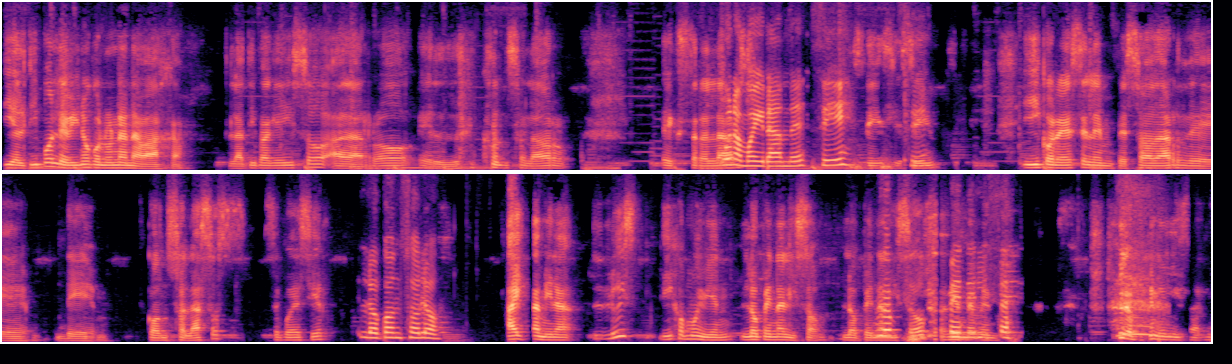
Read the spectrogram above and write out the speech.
y el tipo le vino con una navaja. La tipa que hizo agarró el consolador extra large. Uno muy grande, sí. Sí, sí, Sí. sí. Y con ese le empezó a dar de, de consolazos, se puede decir. Lo consoló. Ahí está, mira, Luis dijo muy bien, lo penalizó, lo penalizó. Penaliza. Lo penalizaron,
